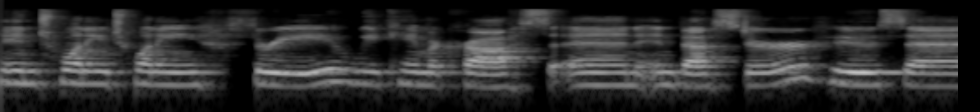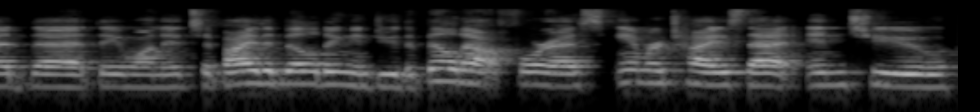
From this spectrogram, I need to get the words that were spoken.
in 2023, we came across an investor who said that they wanted to buy the building and do the build out for us, amortize that into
